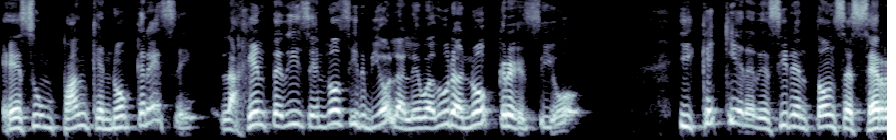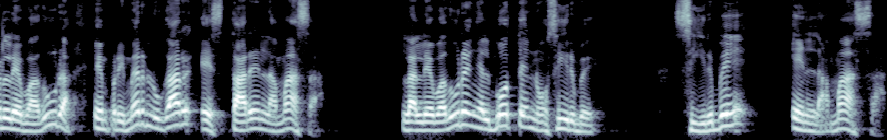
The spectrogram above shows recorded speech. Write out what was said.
es un pan que no crece. La gente dice, no sirvió, la levadura no creció. ¿Y qué quiere decir entonces ser levadura? En primer lugar, estar en la masa. La levadura en el bote no sirve. Sirve en la masa.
